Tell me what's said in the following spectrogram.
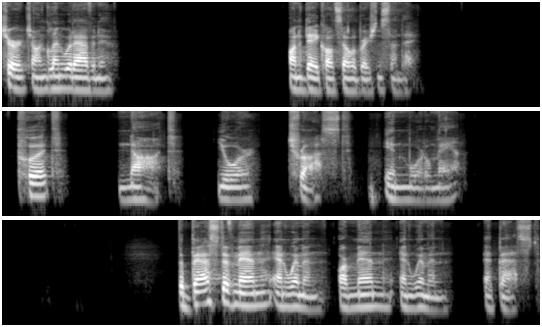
church on Glenwood Avenue on a day called Celebration Sunday. Put not your trust in mortal man. The best of men and women are men and women at best.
